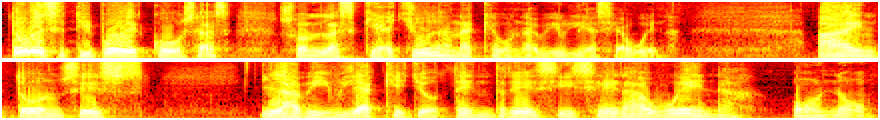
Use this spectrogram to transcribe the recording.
Todo ese tipo de cosas son las que ayudan a que una Biblia sea buena. Ah, entonces, la Biblia que yo tendré si será buena o no.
